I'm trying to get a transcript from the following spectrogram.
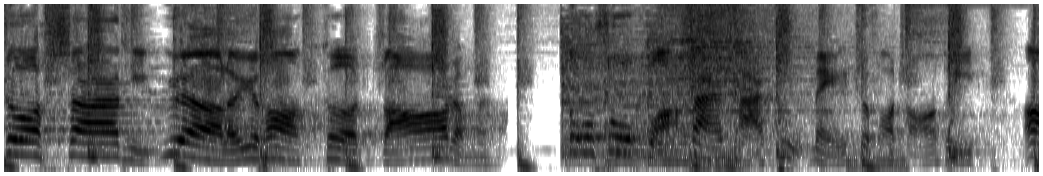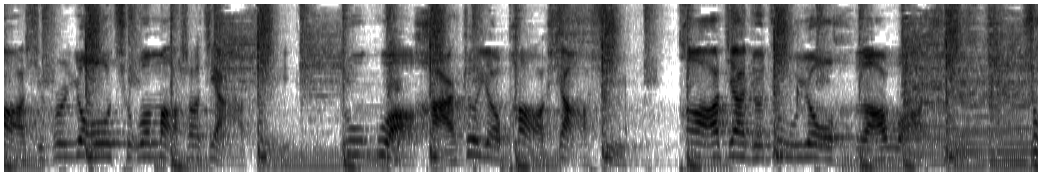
这身体越来越胖，可咋整啊？都说我身材酷，没脂肪长腿，俺媳妇要求我马上减肥。如果还这样胖下去，她坚决就要和我去手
